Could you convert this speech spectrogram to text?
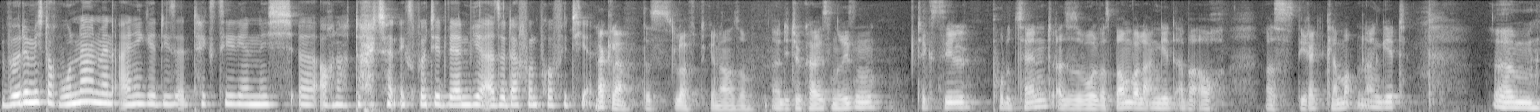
Würde mich doch wundern, wenn einige dieser Textilien nicht auch nach Deutschland exportiert werden, wir also davon profitieren. Na klar, das läuft genauso. Die Türkei ist ein riesen Textilproduzent, also sowohl was Baumwolle angeht, aber auch was direkt Klamotten angeht. Ähm,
